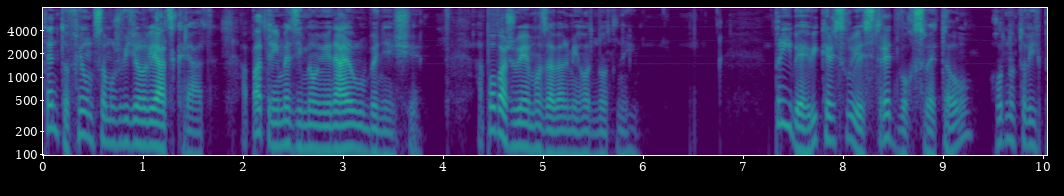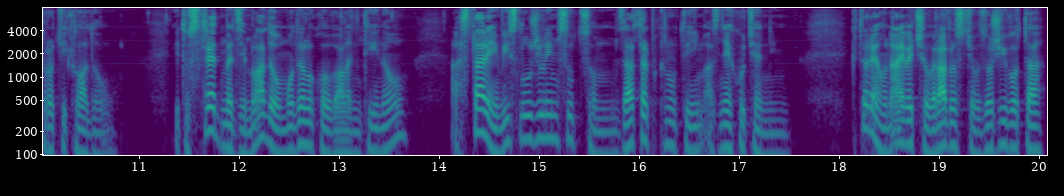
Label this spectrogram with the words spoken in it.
Tento film som už videl viackrát a patrí medzi moje najobľúbenejšie a považujem ho za veľmi hodnotný. Príbeh vykresluje stred dvoch svetov, hodnotových protikladov. Je to stred medzi mladou modelkou Valentínou a starým vyslúžilým sudcom, zatrpknutým a znechuteným, ktorého najväčšou radosťou zo života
